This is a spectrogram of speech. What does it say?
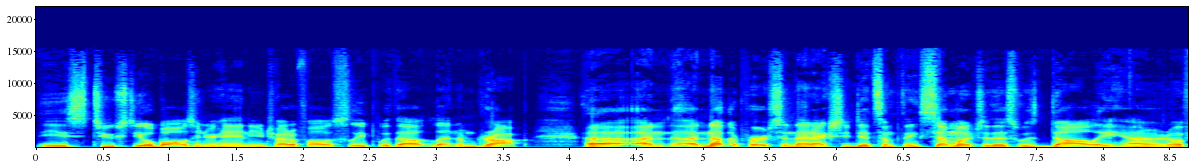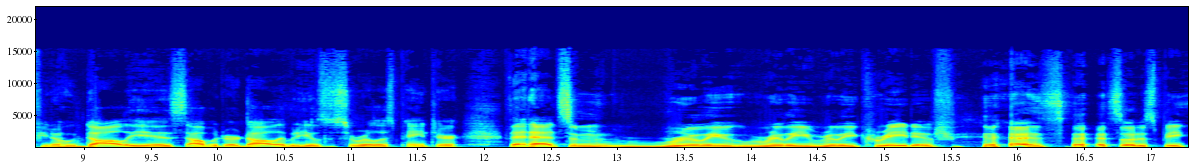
these two steel balls in your hand and you try to fall asleep without letting them drop. Uh, an, another person that actually did something similar to this was Dali. I don't know if you know who Dali is, Salvador Dali, but he was a surrealist painter that had some really, really, really creative, so to speak,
